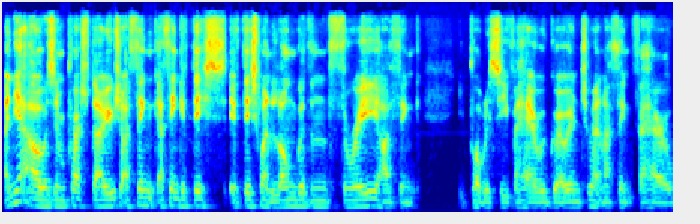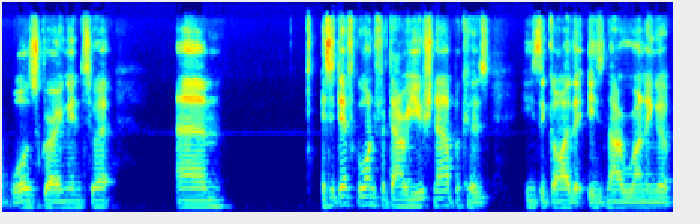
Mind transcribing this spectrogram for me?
and yeah, I was impressed with Dariush. I think I think if this if this went longer than three, I think you'd probably see Ferreira grow into it, and I think Ferreira was growing into it. Um, it's a difficult one for Dariush now because he's the guy that is now running a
